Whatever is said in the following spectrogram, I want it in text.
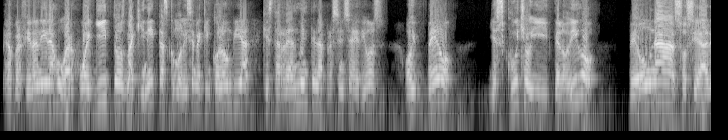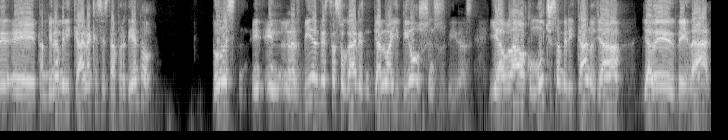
Pero prefieren ir a jugar jueguitos, maquinitas, como dicen aquí en Colombia, que está realmente en la presencia de Dios. Hoy veo y escucho y te lo digo, veo una sociedad eh, también americana que se está perdiendo en, las vidas de estos hogares ya no hay Dios en sus vidas. Y he hablado con muchos americanos ya, ya de, edad.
